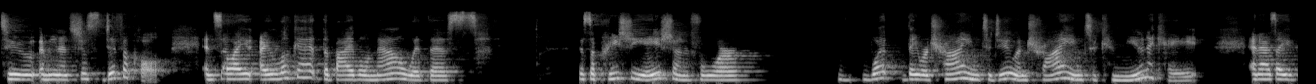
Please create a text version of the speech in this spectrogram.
to i mean it's just difficult and so i, I look at the bible now with this this appreciation for what they were trying to do and trying to communicate. And as I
